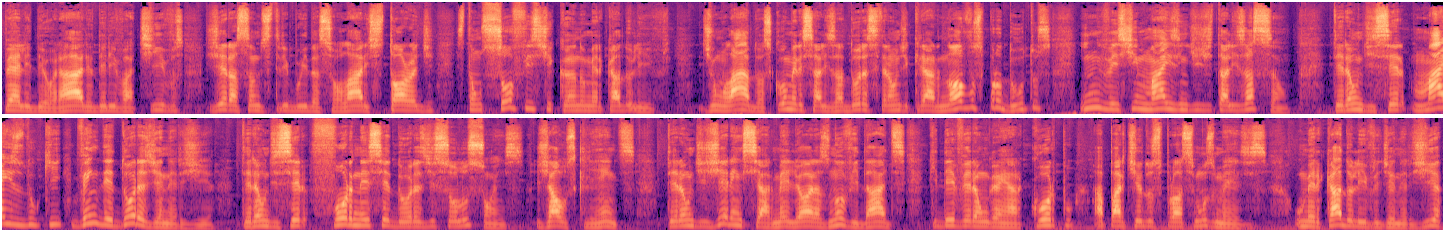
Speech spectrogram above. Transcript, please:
PLD horário, derivativos, geração distribuída solar, storage estão sofisticando o mercado livre. De um lado, as comercializadoras terão de criar novos produtos e investir mais em digitalização. Terão de ser mais do que vendedoras de energia, terão de ser fornecedoras de soluções. Já os clientes terão de gerenciar melhor as novidades que deverão ganhar corpo a partir dos próximos meses. O mercado livre de energia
